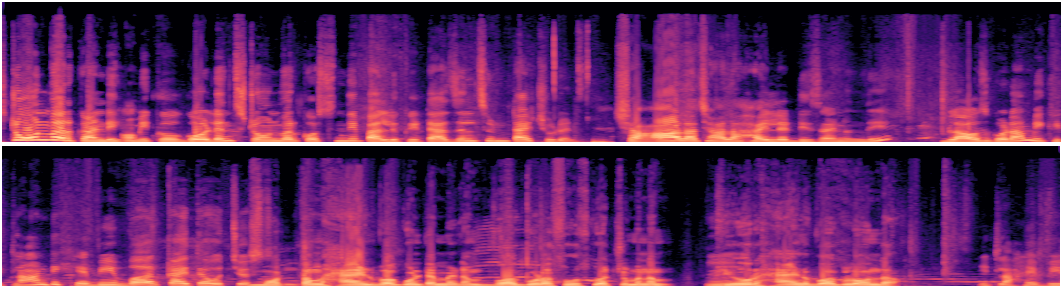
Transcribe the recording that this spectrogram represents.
స్టోన్ వర్క్ అండి మీకు గోల్డెన్ స్టోన్ వర్క్ వస్తుంది పళ్ళుకి టాజిల్స్ ఉంటాయి చూడండి చాలా చాలా హైలైట్ డిజైన్ ఉంది బ్లౌజ్ కూడా మీకు ఇట్లాంటి హెవీ వర్క్ అయితే వచ్చేస్తుంది. మొత్తం హ్యాండ్ వర్క్ ఉంటాయి మేడం వర్క్ కూడా చూసుకోవచ్చు మనం. ప్యూర్ హ్యాండ్ వర్క్లో ఉందా? ఇట్లా హెవీ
